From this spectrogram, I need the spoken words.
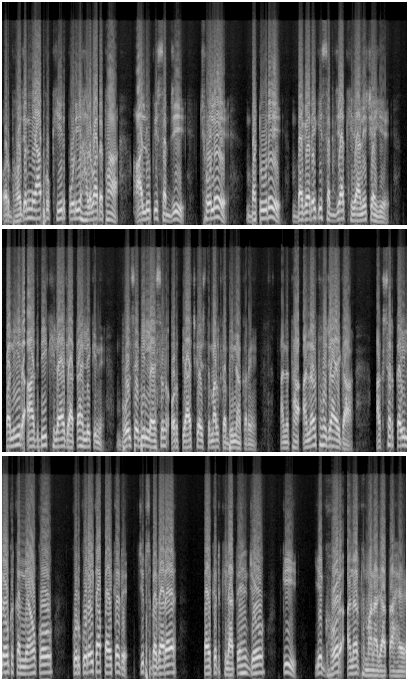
और भोजन में आपको खीर, पूड़ी, हलवा तथा आलू की सब्ज़ी, छोले, भटूरे वगैरह की सब्ज़ियाँ खिलानी चाहिए। पनीर आदि भी खिलाया जाता है, लेकिन भूल से भी लहसुन और प्याज का इस्तेमाल कभी ना करें। अन्यथा अनर्थ हो जाएगा। अक्सर कई लोग कन्याओं को कुरकुरे का पैकेट, चिप्स वगैरह पैकेट खिलाते हैं, जो कि ये घोर अनर्थ माना जाता है।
